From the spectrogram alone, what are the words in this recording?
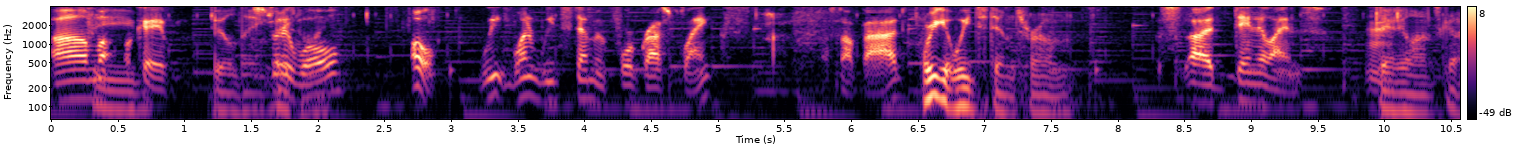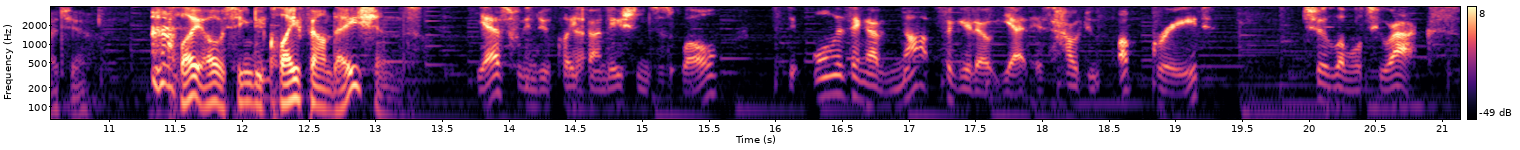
Um. See, okay. Building. Sturdy basically. wall. Oh, wheat, one weed stem and four grass planks. That's not bad. Where do you get weed stems from? S- Uh, dandelions. Mm. Dandelions, gotcha. clay. Oh, so you can do clay foundations. Yes, we can do clay Yeah. foundations as well. The only thing I've not figured out yet is how to upgrade to level 2 axe.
